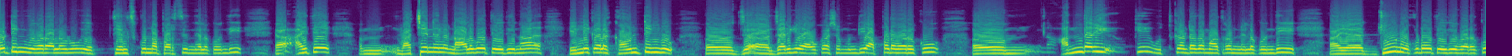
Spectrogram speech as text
ఓటింగ్ వివరాలను తెలుసుకున్న పరిస్థితి నెలకొంది. అయితే వచ్చే నెల నాలుగో తేదీన ఎన్నికల కౌంటింగ్ జరిగే అవకాశం ఉంది. అప్పటి వరకు అందరికీ ఉత్కంఠత మాత్రం నెలకొంది. జూన్ ఒకటో తేదీ వరకు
